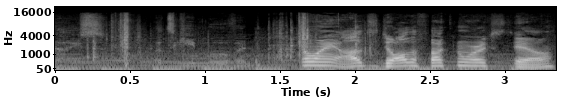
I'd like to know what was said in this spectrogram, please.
Nice. Let's keep moving. Don't worry, I'll just do all the fucking work still.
